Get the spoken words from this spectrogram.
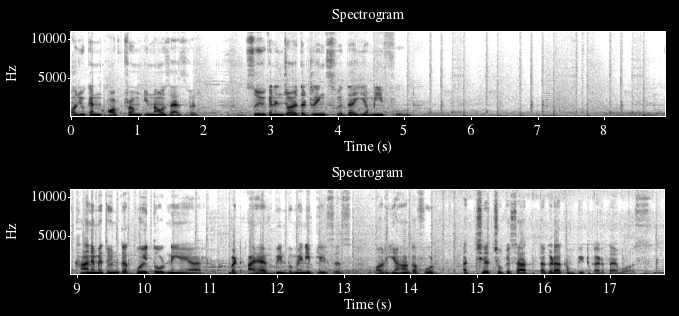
और you can opt from in house as well so you can enjoy the drinks with the yummy food खाने में तो इनका कोई तोड़ नहीं है यार but I have been to many places और यहाँ का फ़ूड अच्छे अच्छों के साथ तगड़ा कम्पीट करता है बॉस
